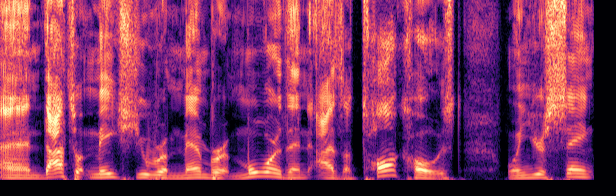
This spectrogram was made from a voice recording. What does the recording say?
And that's what makes you remember it more than as a talk host when you're saying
